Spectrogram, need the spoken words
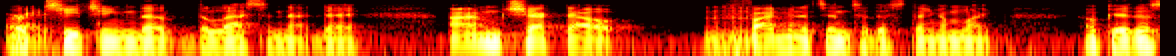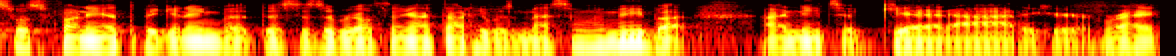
or Right. teaching the the lesson that day. I'm checked out. Mm-hmm. Five minutes into this thing, I'm like, okay, this was funny at the beginning, but this is a real thing. I thought he was messing with me, but I need to get out of here, right?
